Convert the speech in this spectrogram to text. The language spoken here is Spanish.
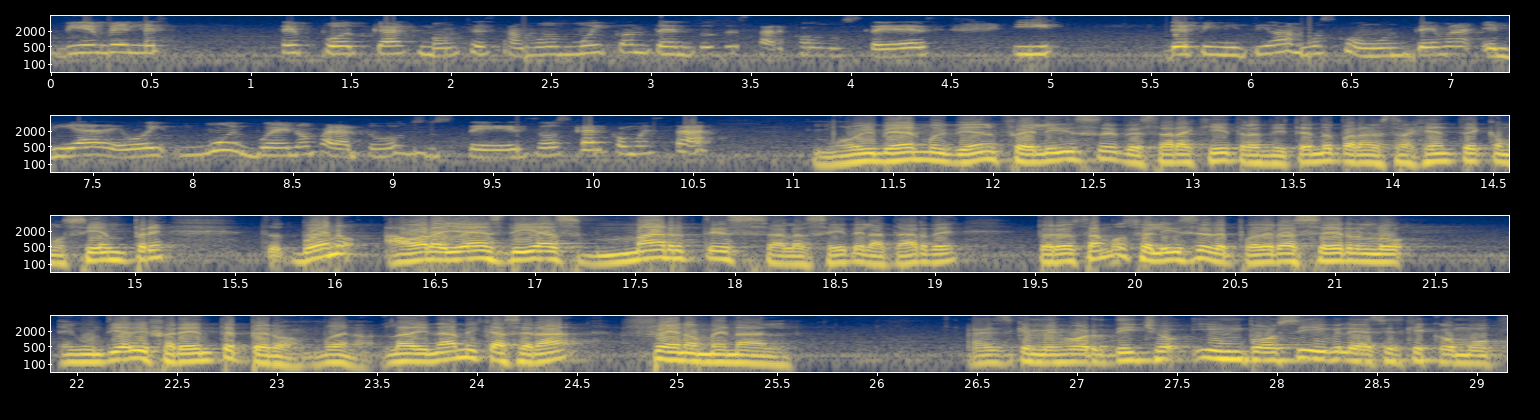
bienvenidos a este podcast, Monse. Estamos muy contentos de estar con ustedes y definitivamente con un tema el día de hoy muy bueno para todos ustedes. Oscar, ¿cómo estás? Muy bien, muy bien, feliz de estar aquí transmitiendo para nuestra gente como siempre. Bueno, ahora ya es días martes a las 6 de la tarde, pero estamos felices de poder hacerlo en un día diferente, pero bueno, la dinámica será fenomenal. Así es que mejor dicho, imposible, así es que como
